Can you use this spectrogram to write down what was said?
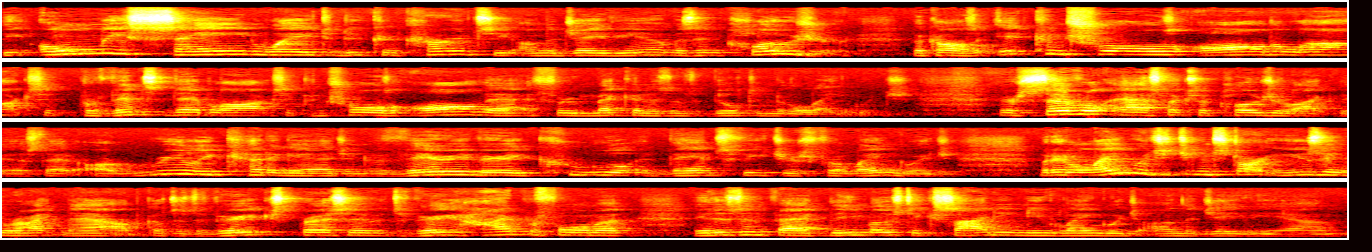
the only sane way to do concurrency on the JVM is in Clojure because it controls all the locks, it prevents deadlocks, it controls all that through mechanisms built into the language. There are several aspects of Clojure like this that are really cutting edge and very, very cool advanced features for language, but in a language that you can start using right now because it's very expressive, it's very high performant, it is in fact the most exciting new language on the JVM,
